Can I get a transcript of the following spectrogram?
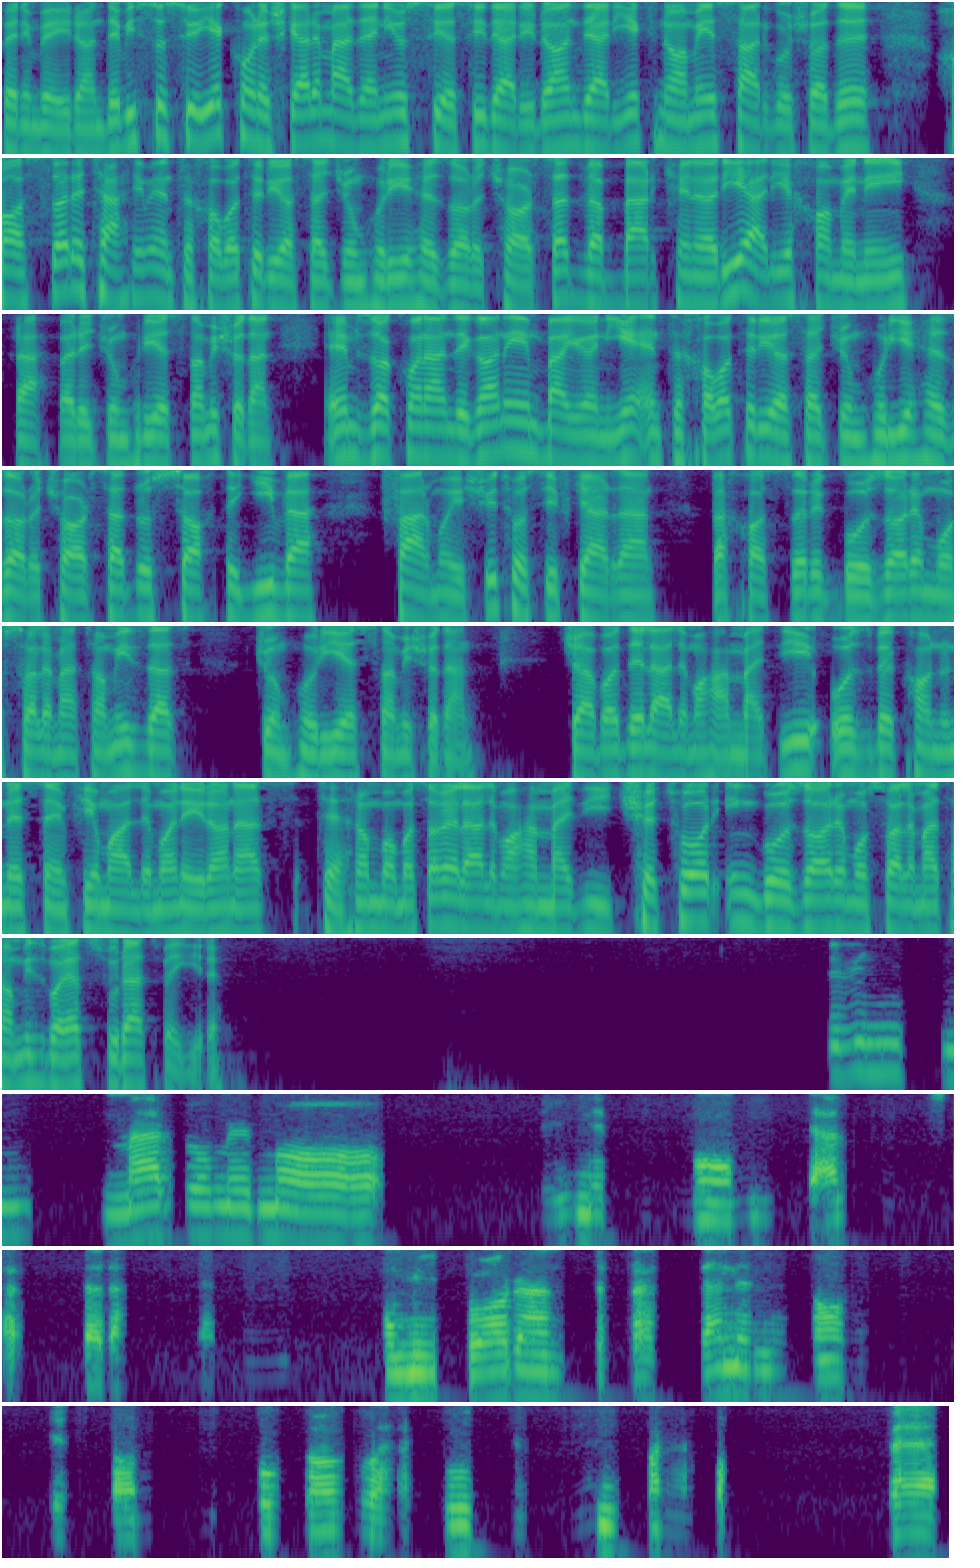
بریم به ایران. 231 کنشگر مدنی و سیاسی در ایران در یک نامه سرگشاده خواستار تحریم انتخابات ریاست جمهوری 1400 و برکناری علی خامنه ای رهبر جمهوری اسلامی شدند. امضا کنندگان این بیانیه انتخابات ریاست جمهوری 1400 رو ساختگی و فرمایشی توصیف کردند و خواستار گذار مسالمت آمیز از جمهوری اسلامی شدند. جواد لعل محمدی عضو کانون سنفی معلمان ایران از تهران با مساق لعل محمدی چطور این گزار مسالمت آمیز باید صورت بگیره؟ ببینید مردم ما بین در دارن یعنی امیدوارند به بستن نظام اسلامی و حقوق می‌کنند و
